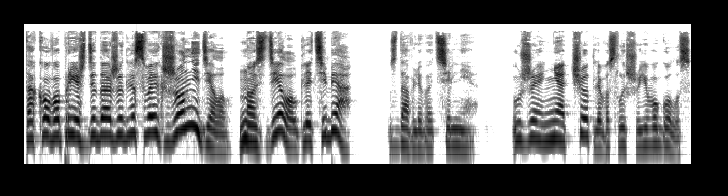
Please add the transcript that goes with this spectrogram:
Такого прежде даже для своих жен не делал, но сделал для тебя», — сдавливает сильнее. Уже неотчетливо слышу его голос,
